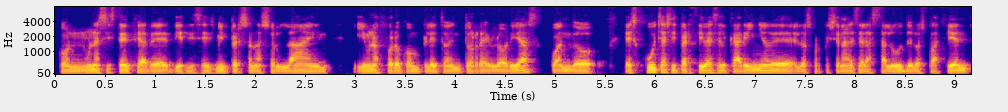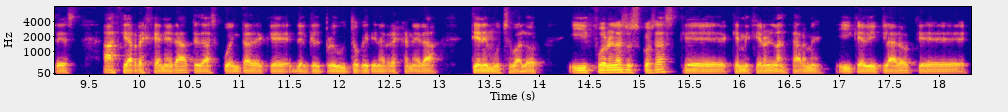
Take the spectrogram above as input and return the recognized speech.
con una asistencia de 16.000 personas online y un aforo completo en Torre Glorias, cuando escuchas y percibes el cariño de los profesionales de la salud, de los pacientes hacia Regenera, te das cuenta de que, que el producto que tiene Regenera tiene mucho valor. Y fueron las dos cosas que, me hicieron lanzarme y que vi claro que,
